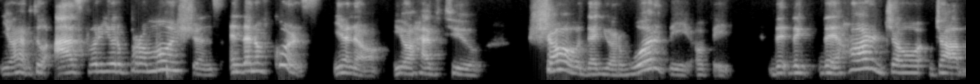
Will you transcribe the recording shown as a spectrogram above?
You have to ask for your promotions. And then of course you know you have to show that you are worthy of it the, the, the hard jo- job,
